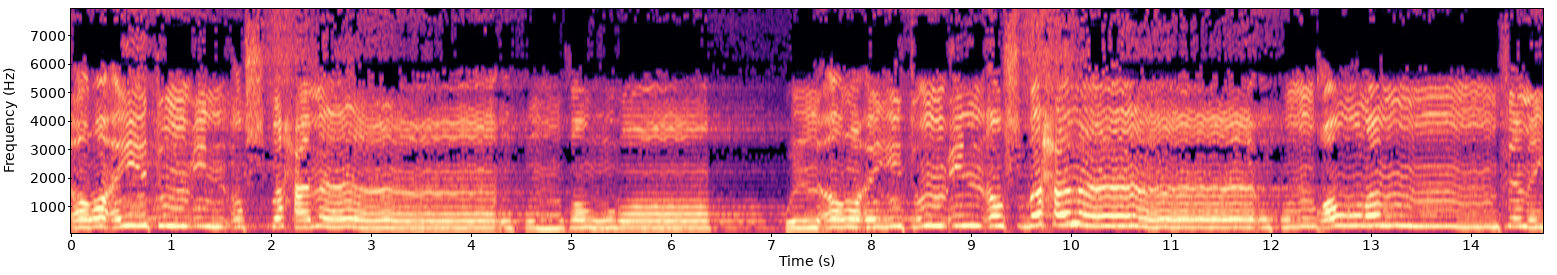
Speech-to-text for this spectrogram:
أرأيتم إن أصبح ماؤكم غورا؟ قل أرأيتم إن أصبح ماؤكم غورا فمن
